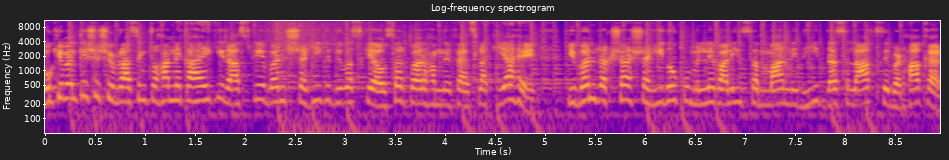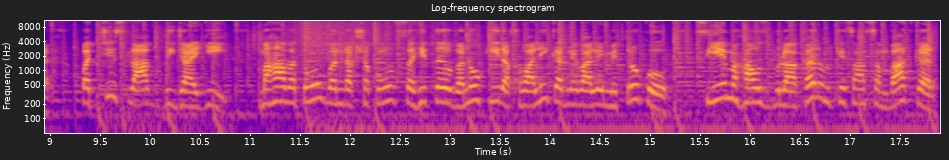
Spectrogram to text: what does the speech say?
मुख्यमंत्री श्री शिवराज सिंह चौहान ने कहा है कि राष्ट्रीय वन शहीद दिवस के अवसर पर हमने फैसला किया है कि वन रक्षा शहीदों को मिलने वाली सम्मान निधि 10 लाख से बढ़ाकर 25 लाख दी जाएगी। महावतों, वन रक्षकों सहित वनों की रखवाली करने वाले मित्रों को सीएम हाउस बुलाकर उनके साथ संवाद कर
